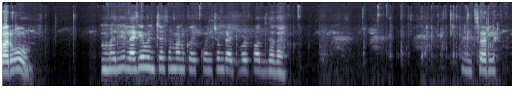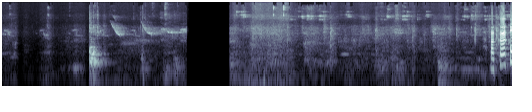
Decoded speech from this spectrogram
బరువు. మరి ఇలాగే ఉంచేస్తాం అనుకో కొంచెం గట్టిపడిపోద్ది కదా. సర్లే. అక్క అక్క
